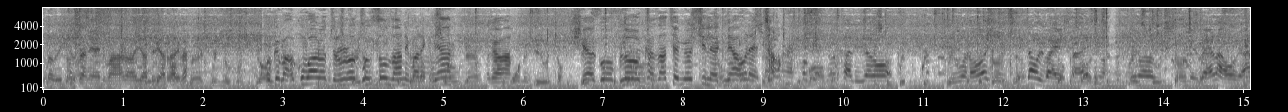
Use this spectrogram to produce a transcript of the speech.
့လိုဒီစနေဒီမှာတော့ရောက်တူရောက်တာဒီပါ โอเคပါအခုကတော့ကျွန်တော်တို့သုံးသုံးစားနေပါတယ်ခင်ဗျာโอเคပါ wanna hear it talking ကဲ shit. ကိုဘလို့ခန်းစားချက်မျိုးရှိလဲခင်ဗျာဟုတ်လဲချောင်း ခါလေးတော့ဒီကတော့ကြောက်ရပါရဲ့ဆိုင်ဒီတော့ဒီဗန်းလာဟောဗျာ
